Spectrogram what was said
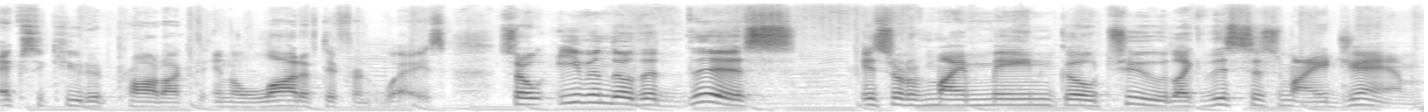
executed product in a lot of different ways. So even though that this is sort of my main go-to, like this is my jam,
